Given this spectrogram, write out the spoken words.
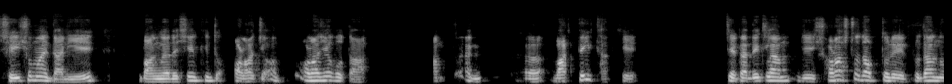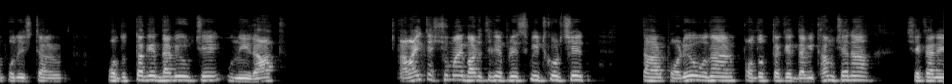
সেই সময় দাঁড়িয়ে বাংলাদেশের কিন্তু অরাজক, অরাজকতা বাড়তেই থাকছে। যেটা দেখলাম যে স্বরাষ্ট্র দপ্তরের প্রধান উপদেষ্টার পদত্যাগের দাবি উঠছে। উনি রাত আড়াইটার সময় বাড়ি থেকে প্রেস মিট করছেন। তারপরেও ওনার পদত্যাগের দাবি থামছে না। সেখানে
